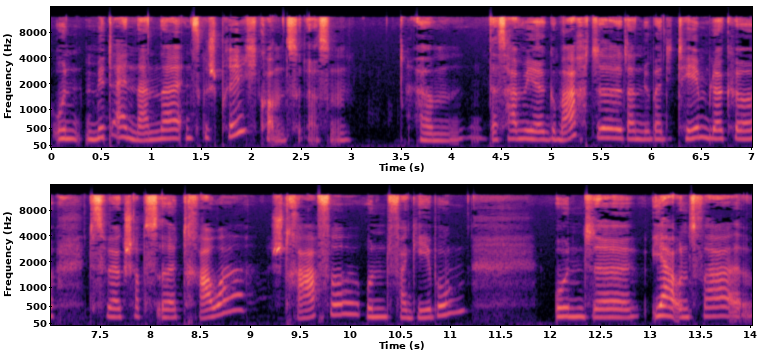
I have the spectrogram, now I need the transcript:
und miteinander ins Gespräch kommen zu lassen. Ähm, das haben wir gemacht, äh, dann über die Themenblöcke des Workshops äh, Trauer, Strafe und Vergebung. Und äh, ja, uns war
